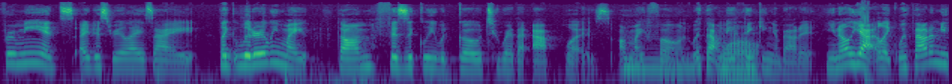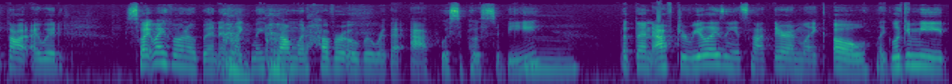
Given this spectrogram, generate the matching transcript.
for me, it's, I just realized I, like, literally my thumb physically would go to where that app was on my phone mm. without Wow. me thinking about it. You know, yeah, like without any thought, I would swipe my phone open and like my thumb would hover over where that app was supposed to be. Mm. But then after realizing it's not there, I'm like, oh, like look at me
